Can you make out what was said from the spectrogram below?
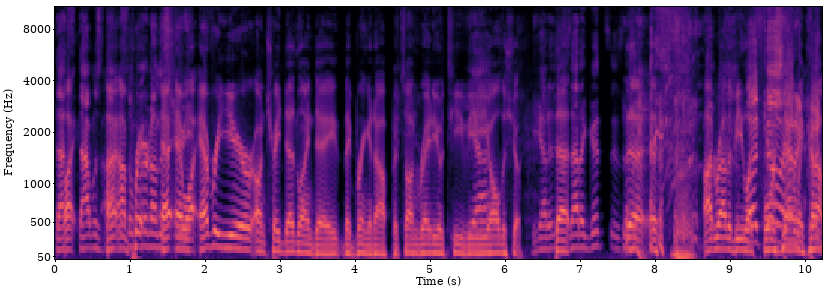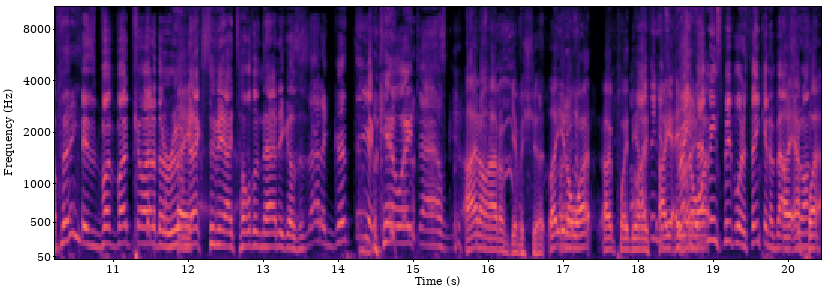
That's- Like, that was- that I- was I'm the pre- word on the uh, uh, street. well, every year on trade deadline day, they bring it up. It's on radio, TV, Yeah. all the show. You got it. That- Is that a good? Is Uh, that, it's- I'd rather be like What four color? Is that a Stanley good Cups. thing? is Bud Bud come out of the room Hey. next to me? I told him that, and he goes, "Is that a good thing? I can't wait to ask." I don't. I don't give a shit. Like you know what? I played the Oh, NHL. I think it's you great. know that what? means people are thinking about I, you I, on play- the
